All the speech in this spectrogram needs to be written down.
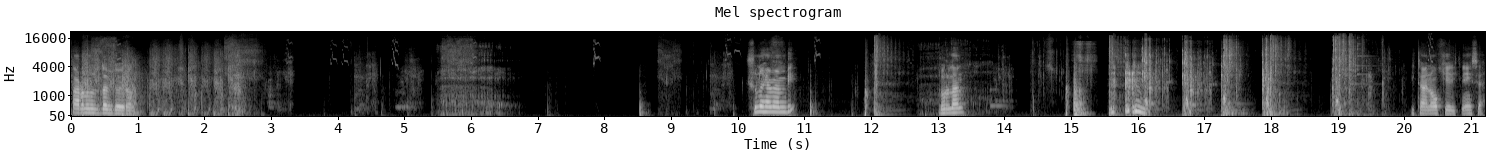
Karnımızı da bir doyuralım. Şunu hemen bir Dur lan. Bir tane ok yedik neyse.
